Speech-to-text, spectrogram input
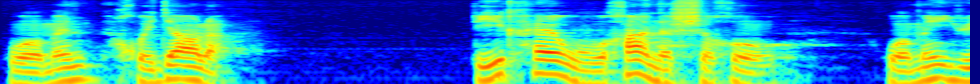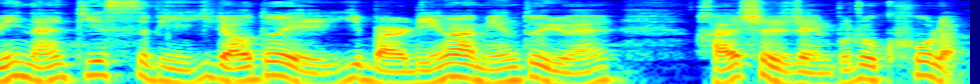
我们回家了。离开武汉的时候，我们云南第四批医疗队一百零二名队员还是忍不住哭了。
